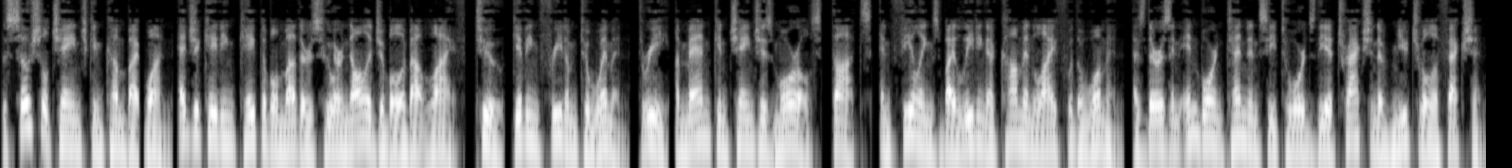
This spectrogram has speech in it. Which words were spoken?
the social change can come by 1 educating capable mothers who are knowledgeable about life, 2 giving freedom to women, 3 a man can change his morals, thoughts, and feelings by leading a common life with a woman, as there is an inborn tendency towards the attraction of mutual affection.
